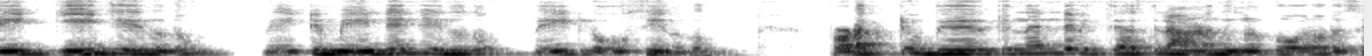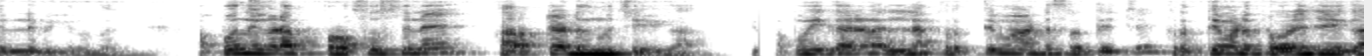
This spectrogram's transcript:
വെയിറ്റ് ഗെയിൻ ചെയ്യുന്നതും വെയിറ്റ് മെയിന്റെയിൻ ചെയ്യുന്നതും വെയിറ്റ് ലോസ് ചെയ്യുന്നതും. പ്രൊഡക്റ്റ് ഉപയോഗിക്കുന്നതിന്റെ വ്യത്യാസത്തിലാണ് നിങ്ങൾക്ക് ഓരോ റിസൾട്ട് ലഭിക്കുന്നത്. അപ്പോൾ നിങ്ങളുടെ പ്രോസസ്സിനെ കറക്റ്റായിട്ട് നിങ്ങൾ ചെയ്യുക. അപ്പോൾ ഈ കാര്യങ്ങളെല്ലാം കൃത്യമായിട്ട് ശ്രദ്ധിച്ച് കൃത്യമായിട്ട് പ്രോഗ്രാം ചെയ്യുക.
